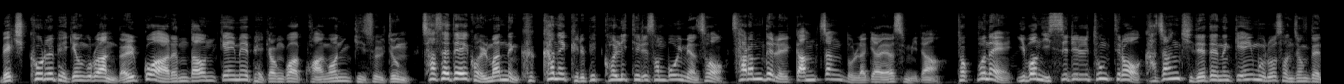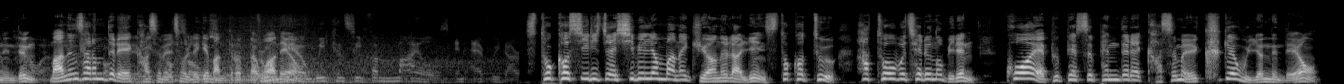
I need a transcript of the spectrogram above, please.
멕시코를 배경으로 한 넓고 아름다운 게임의 배경과 광원 기술 등 차세대에 걸맞는 극한의 그래픽 quality를 선보이면서 사람들을 깜짝 놀라게 하였습니다. 덕분에 이번 E3를 통틀어 가장 기대되는 게임으로 선정되는 등 많은 사람들의 가슴을 설레게 만들었다고 하네요 스토커 시리즈의 11년 만에 귀환을 알린 Stalker 2 Heart of Chernobyl은 core FPS 팬들의 가슴을 크게 울렸는데요.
